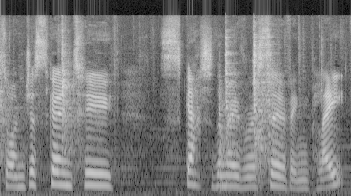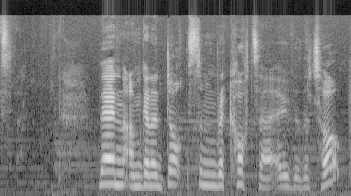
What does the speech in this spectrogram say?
So I'm just going to scatter them over a serving plate. Then I'm going to dot some ricotta over the top,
